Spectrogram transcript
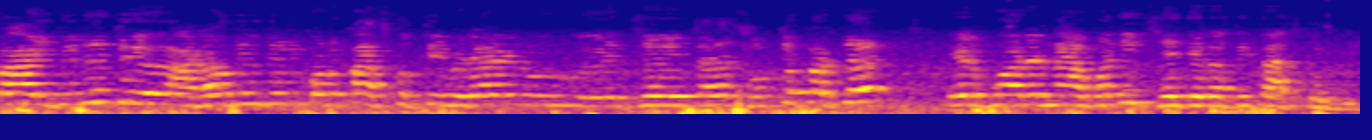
বাইশ দিনে তুই আঠারো দিন যদি কোনো কাজ করতে তারা সত্য পারছে এরপরে না পারি সেই জায়গা তুই কাজ করবি।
